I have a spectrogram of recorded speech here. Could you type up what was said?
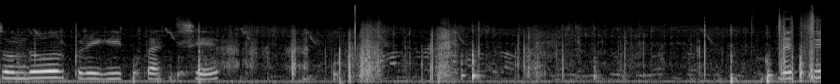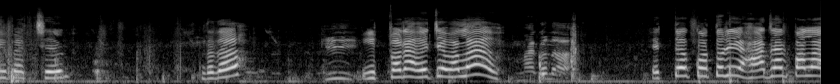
সুন্দর করে ইট পাচ্ছে। দেখতে পাচ্ছেন। দাদা কি? ইট পাড়া হয়েছে ভালো? না কতরি হাজার পালা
